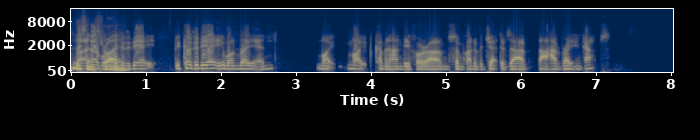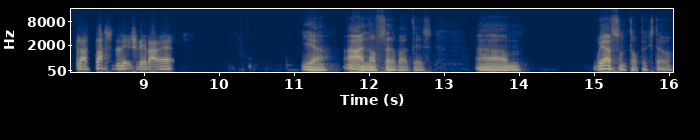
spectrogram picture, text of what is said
but another one because of the 80, because of the 81 rating might might come in handy for um, some kind of objectives that have that have rating caps. But that, that's literally about it. yeah. Ah, enough said about this. Um, we have some topics though,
